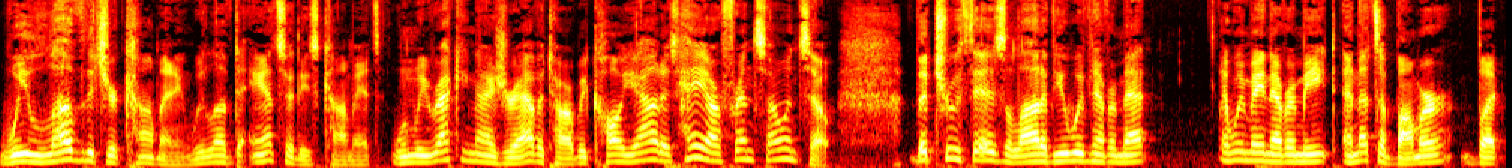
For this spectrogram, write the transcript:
We love that you're commenting. We love to answer these comments. When we recognize your avatar, we call you out as, "Hey, our friend so and so." The truth is, a lot of you we've never met, and we may never meet, and that's a bummer. But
